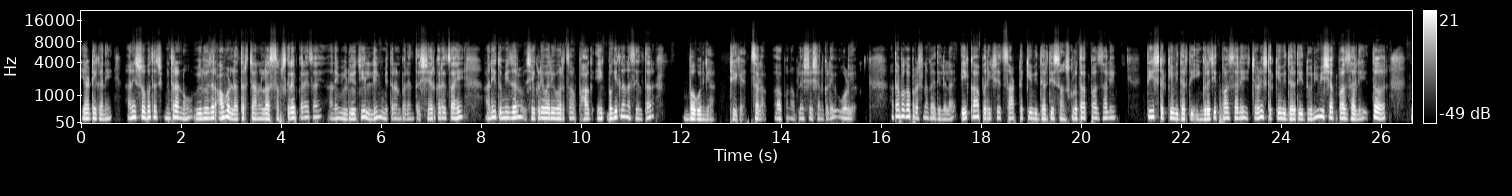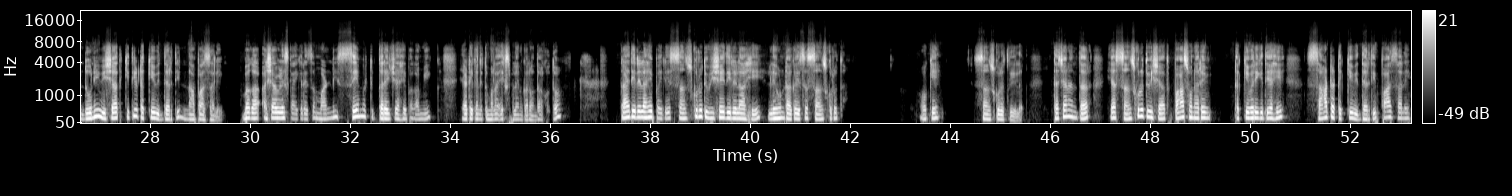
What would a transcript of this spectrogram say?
या ठिकाणी. आणि सोबतच मित्रांनो व्हिडिओ जर आवडला तर चॅनलला सबस्क्राईब करायचं आहे आणि व्हिडिओची लिंक मित्रांपर्यंत शेअर करायचं आहे. आणि तुम्ही जर शेकडेवारीवरचा भाग एक बघितला नसेल तर बघून घ्या. ठीक आहे? चला आपण आपल्या सेशनकडे वळूया. आता बघा प्रश्न काय दिलेला आहे? एका परीक्षेत साठ टक्के विद्यार्थी संस्कृतात पास झाले. तीस टक्के विद्यार्थी इंग्रजीत पास झाले चाळीस टक्के विद्यार्थी दोन्ही विषयात पास झाले तर दोन्ही विषयात किती टक्के विद्यार्थी नापास झाले? बघा अशा वेळेस काय करायचं? मांडणी सेम करायची आहे. बघा मी या ठिकाणी तुम्हाला एक्सप्लेन करून दाखवतो. काय दिलेलं आहे? पहिले संस्कृत विषय दिलेला आहे. लिहून टाकायचं संस्कृत. ओके? संस्कृत लिहिलं. त्याच्यानंतर या संस्कृत विषयात पास होणारे टक्केवारी किती आहे? साठ टक्के विद्यार्थी पास झाले.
